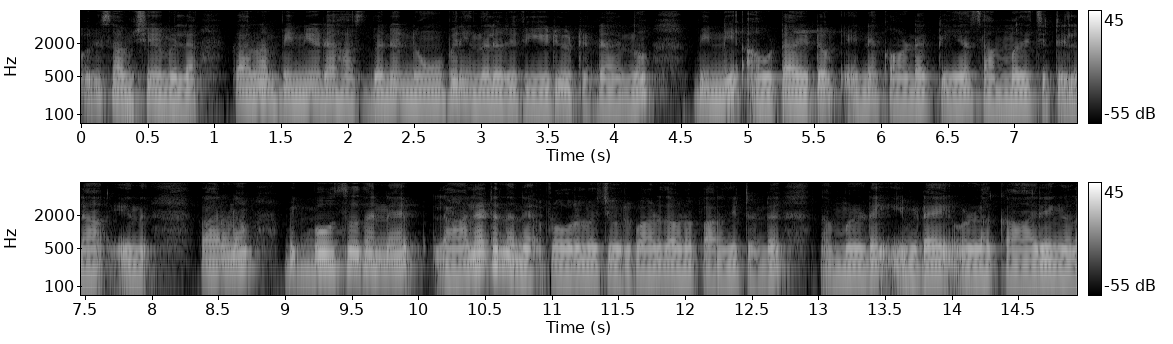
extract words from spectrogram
ഒരു സംശയമില്ല കാരണം ബിന്നിയുടെ ഹസ്ബൻഡ് നൂബിന് ഇന്നലെ ഒരു വീഡിയോ ഇട്ടിട്ടുണ്ടായിരുന്നു. ബിന്നി ഔട്ടായിട്ടും എന്നെ കോണ്ടാക്ട് ചെയ്യാൻ സമ്മതിച്ചിട്ടില്ല എന്ന്. കാരണം ബിഗ് ബോസ് തന്നെ ലാലേട്ടൻ തന്നെ ഫ്ലോറിൽ വെച്ച് ഒരുപാട് തവണ പറഞ്ഞിട്ടുണ്ട്. നമ്മളുടെ ഇവിടെ ഉള്ള കാര്യങ്ങൾ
